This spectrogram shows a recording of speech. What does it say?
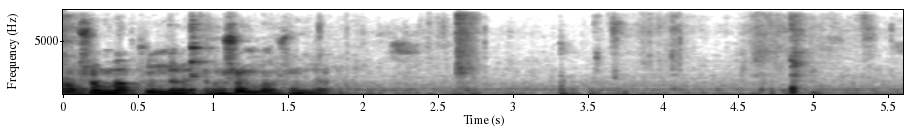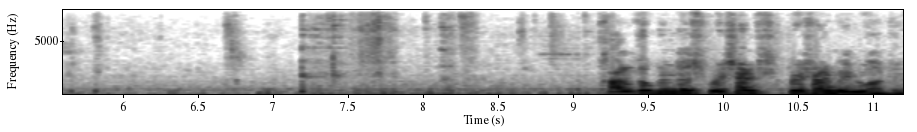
অসম্ভব সুন্দর হয়েছে, অসম্ভব সুন্দর। কালকেও কিন্তু স্পেশাল স্পেশাল মেনু আছে।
